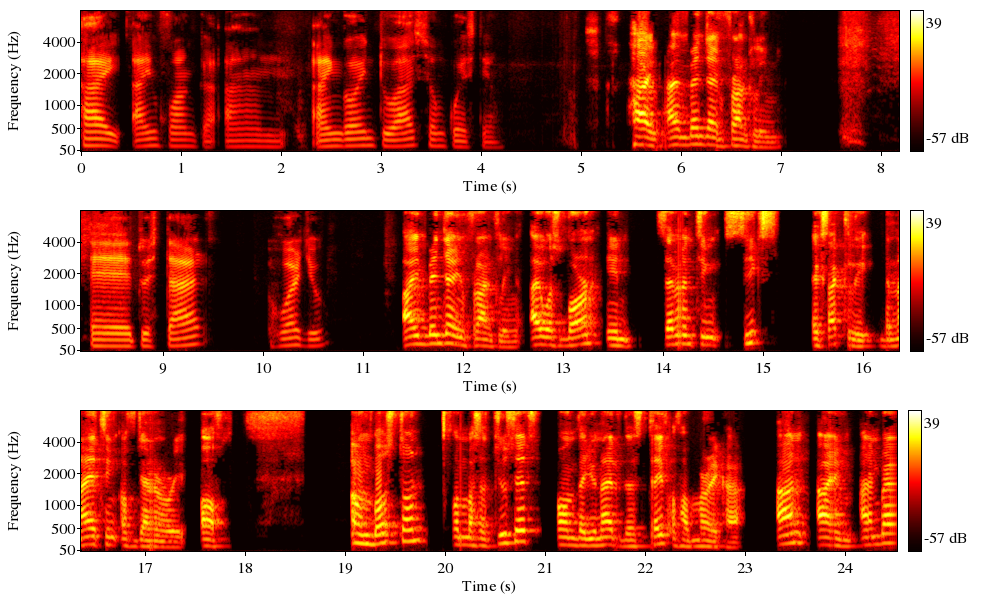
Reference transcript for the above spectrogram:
Hi, I'm Juanca, and I'm going to ask some questions. Hi, I'm Benjamin Franklin. Uh, to start, who are you? I'm Benjamin Franklin. I was born in 1706, exactly the 19th of January of on Boston, on Massachusetts, on the United States of America. And I'm I'm very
